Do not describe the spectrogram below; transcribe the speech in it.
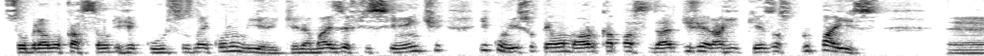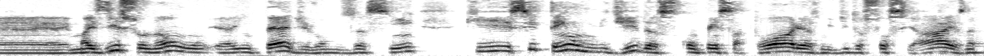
sobre a alocação de recursos na economia e que ele é mais eficiente e, com isso, tem uma maior capacidade de gerar riquezas para o país. É, mas isso não é, impede, vamos dizer assim, que se tenham medidas compensatórias, medidas sociais, né,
